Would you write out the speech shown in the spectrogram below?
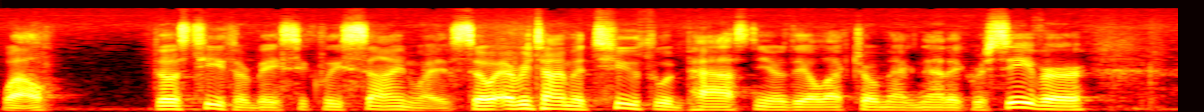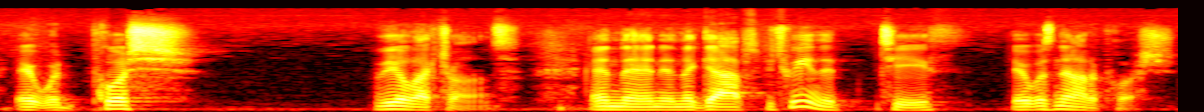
Well, those teeth are basically sine waves. So every time a tooth would pass near the electromagnetic receiver, it would push the electrons. And then in the gaps between the teeth, it was not a push.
